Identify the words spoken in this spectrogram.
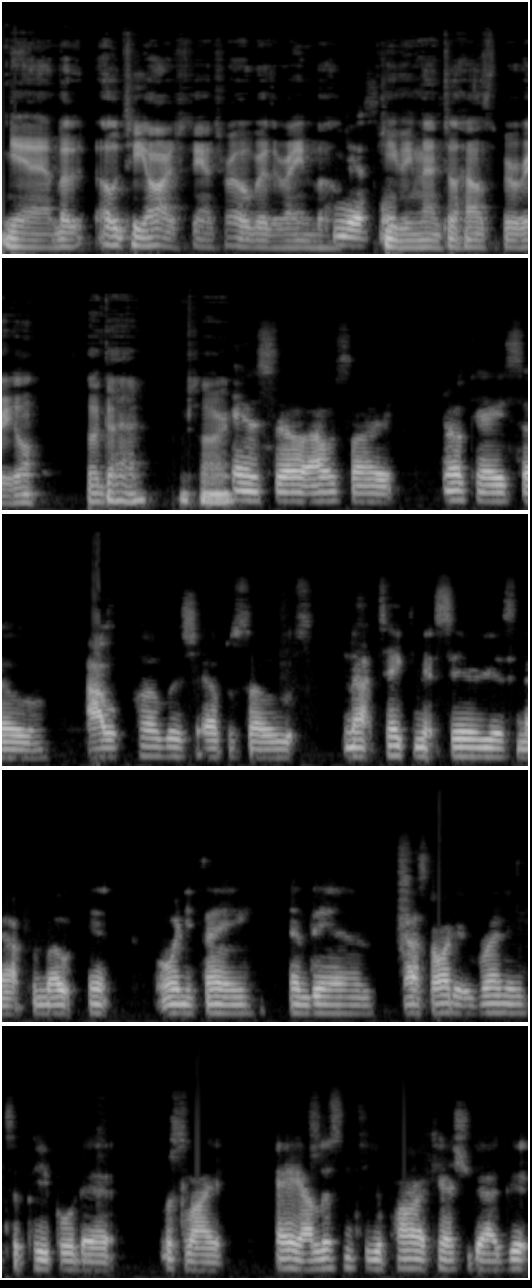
Yeah, but OTR stands for Over the Rainbow, Yes. keeping mental health for real. But go ahead. I'm sorry. And so I was like, okay, so I would publish episodes, not taking it serious, not promoting it or anything. And then I started running to people that was like, hey, I listened to your podcast. You got good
